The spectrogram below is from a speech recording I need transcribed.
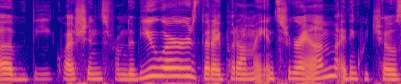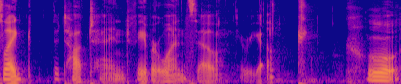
of the questions from the viewers that I put on my Instagram. I think we chose like the top 10 favorite ones. So, here we go. Cool.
